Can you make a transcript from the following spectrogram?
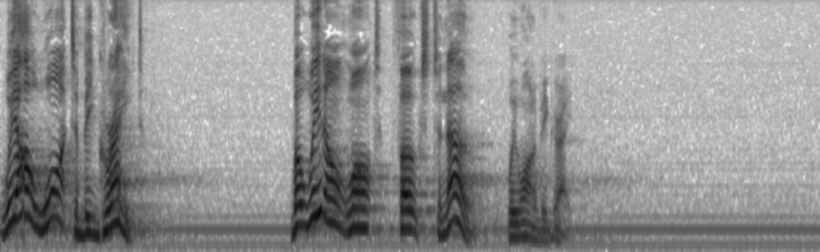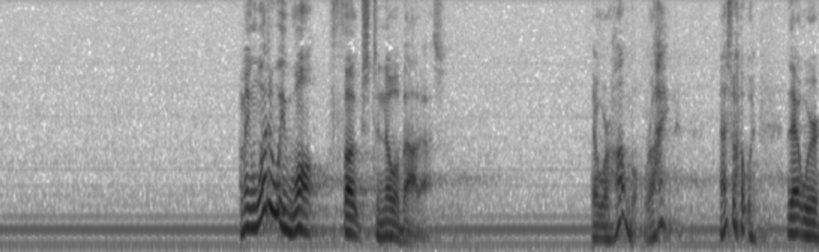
"We all want to be great, but we don't want folks to know we want to be great." I mean, what do we want folks to know about us? That we're humble, right? That's what we, that we're,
